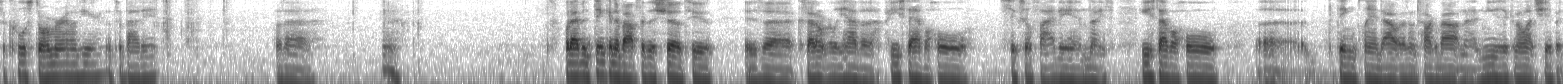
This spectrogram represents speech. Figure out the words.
It's a cool storm around here. That's about it. But uh, yeah. What I've been thinking about for this show too is uh uh, I don't really have a. I used to have a whole six oh five a.m. nice. I used to have a whole uh, thing planned out. What I was gonna talk about and that music and all that shit, but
